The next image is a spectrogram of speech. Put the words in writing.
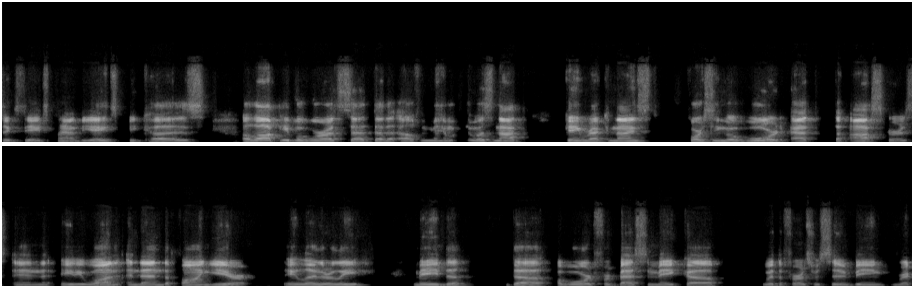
68th planet of the apes because a lot of people were upset that the elephant man was not getting recognized for a single award at the oscars in 81 and then the following year they literally made the, the award for best makeup with the first recipient being Rick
